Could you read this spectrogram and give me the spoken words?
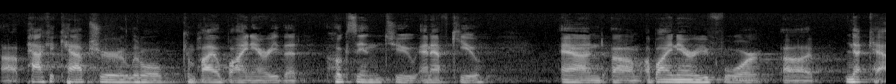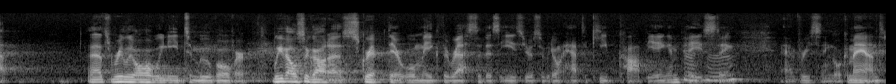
uh, packet capture little compiled binary that hooks into NFQ, and um, a binary for uh, netcat. And that's really all we need to move over. We've also got a script there that will make the rest of this easier so we don't have to keep copying and pasting every single command.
